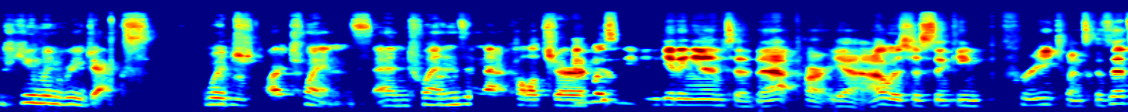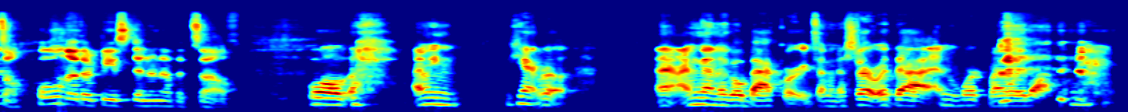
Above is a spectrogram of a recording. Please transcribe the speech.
human rejects, which mm-hmm. are twins, and twins in that culture. I wasn't even getting into that part. Yeah, I was just thinking pre-twins because that's a whole nother beast in and of itself. Well, I mean, you can't really. I'm gonna go backwards. I'm gonna start with that and work my way back.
